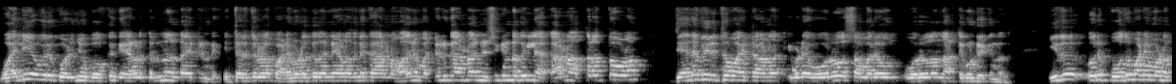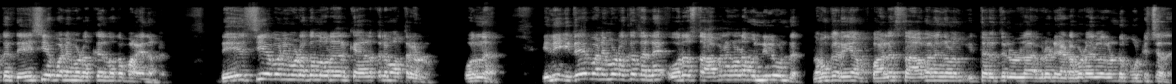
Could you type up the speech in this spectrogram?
വലിയ ഒരു കൊഴിഞ്ഞു പോക്ക് കേരളത്തിൽ നിന്ന് ഉണ്ടായിട്ടുണ്ട്. ഇത്തരത്തിലുള്ള പണിമുടക്ക് തന്നെയാണ് അതിന് കാരണം. അതിന് മറ്റൊരു കാരണം അന്വേഷിക്കേണ്ടതില്ല. കാരണം അത്രത്തോളം ജനവിരുദ്ധമായിട്ടാണ് ഇവിടെ ഓരോ സമരവും ഓരോന്നും നടത്തിക്കൊണ്ടിരിക്കുന്നത്. ഇത് ഒരു പൊതു പണിമുടക്ക് ദേശീയ പണിമുടക്ക് എന്നൊക്കെ പറയുന്നുണ്ട്. ദേശീയ പണിമുടക്ക് എന്ന് പറഞ്ഞാൽ കേരളത്തിൽ മാത്രമേ ഉള്ളൂ. ഒന്ന് ഇനി ഇതേ പണിമുടക്ക് തന്നെ ഓരോ സ്ഥാപനങ്ങളുടെ മുന്നിലുമുണ്ട്. നമുക്കറിയാം പല സ്ഥാപനങ്ങളും ഇത്തരത്തിലുള്ള അവരുടെ ഇടപെടലുകൾ കൊണ്ട് പൊട്ടിച്ചത്.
